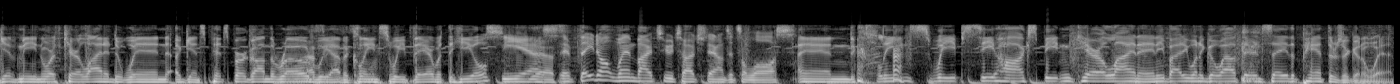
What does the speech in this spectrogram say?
give me North Carolina to win against Pittsburgh on the road. That's we have a clean one. sweep there with the heels. Yes. Yes. If they don't win by two touchdowns, it's a loss. And clean sweep Seahawks beating Carolina. Anybody want to go out there and say the Panthers are going to win?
